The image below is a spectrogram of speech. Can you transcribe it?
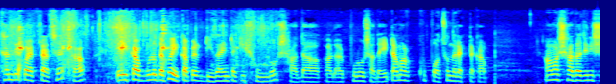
এখান দিয়ে কয়েকটা আছে কাপ এই কাপগুলো দেখো, এই কাপের ডিজাইনটা কি সুন্দর, সাদা কালার পুরো সাদা। এটা আমার খুব পছন্দের একটা কাপ আমার সাদা জিনিস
